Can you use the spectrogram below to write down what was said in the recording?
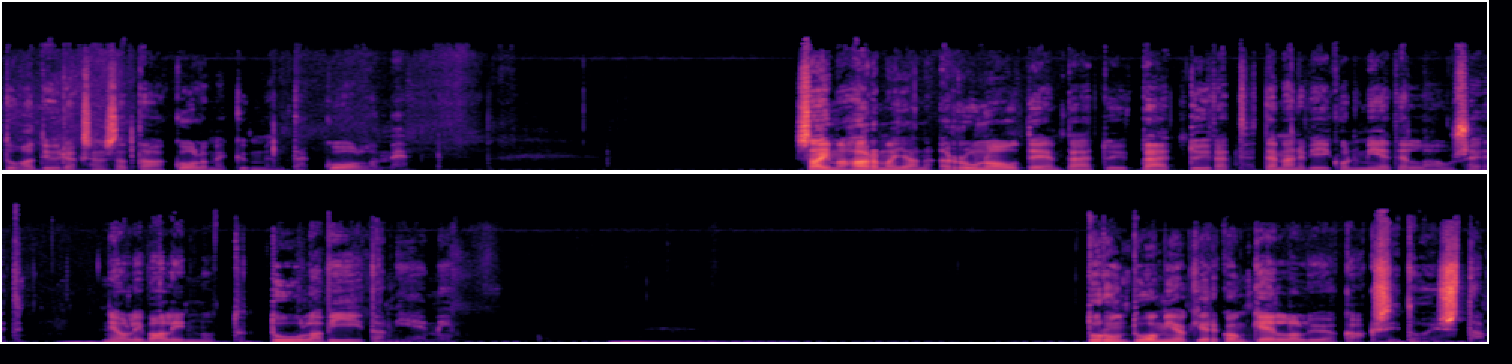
1933. Saima Harmajan runouteen päättyivät tämän viikon mietelauseet. Ne oli valinnut Tuula Viitaniemi. Turun tuomiokirkon kello lyö 12.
